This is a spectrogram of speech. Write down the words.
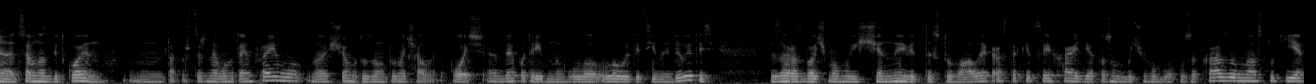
Е, Це у нас біткоін, також тижневого таймфрейму. Е, Що ми тут з вами позначали? Ось, е, де потрібно було ловити ціну і дивитись. Зараз бачимо, ми ще не відтестували якраз таки цей хай, діапазон бичого блоку заказу у нас тут є.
